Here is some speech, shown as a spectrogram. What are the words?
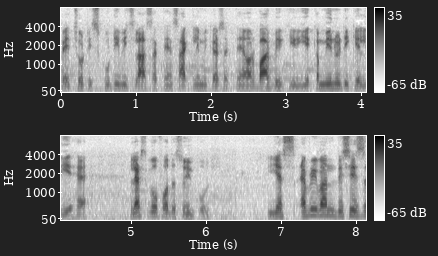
पे छोटी स्कूटी भी चला सकते हैं साइकिलिंग भी कर सकते हैं और बारबी की ये कम्युनिटी के लिए है। Let's go for the swimming pool yes every one this is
